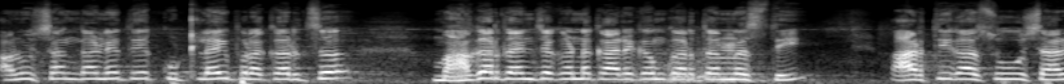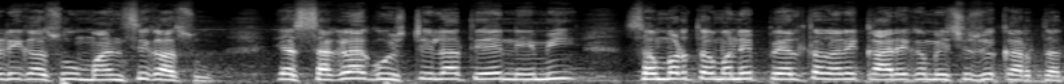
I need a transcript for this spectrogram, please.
अनुषंगाने ते कुठल्याही प्रकारचं महागार त्यांच्याकडनं कार्यक्रम करताना नसती. आर्थिक असू शारीरिक असू मानसिक असू या सगळ्या गोष्टीला ते नेहमी समर्थपणे पेलतात आणि कार्यक्रम यशस्वी करतात.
